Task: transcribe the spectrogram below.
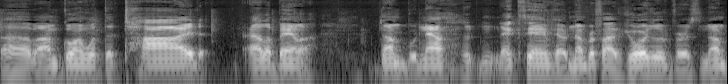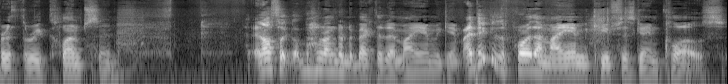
Uh, I'm going with the Tide, Alabama. number now next game we have number five Georgia versus number three Clemson. And also, I'm going to back to that Miami game. I think it's important that Miami keeps this game close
